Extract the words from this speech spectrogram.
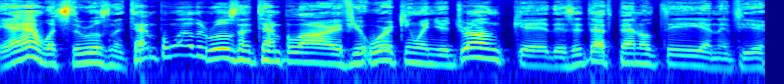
Yeah, what's the rules in the temple? Well, the rules in the temple are if you're working when you're drunk, uh, there's a death penalty, and if you're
